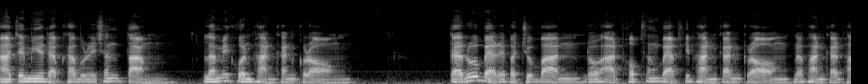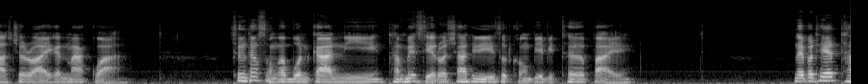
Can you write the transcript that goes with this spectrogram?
อาจจะมีระดับคาร์บอเนชันต่ำ และไม่ควรผ่านการกรอง แต่รูปแบบในปัจจุบันเราอาจพบทั้งแบบที่ผ่านการกรอง และผ่านการพาสเจอไรส์กันมากกว่า ซึ่งทั้งสองกระบวนการนี้ทำให้เสียรสชาติที่ดีที่สุดของเบียร์บิ t เ e อร์ไป ในประเทศไท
